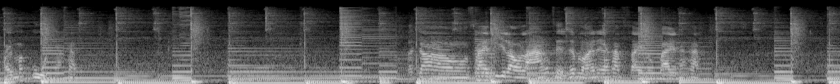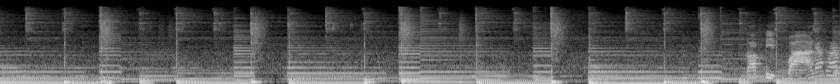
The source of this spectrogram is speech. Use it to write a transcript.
ใบมะกรูดนะครับ แล้วก็เอาไส้ที่เราล้างเสร็จเรียบร้อยเนี่ยครับ ใส่ลงไปนะครับก็ปิดฝานะครับ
